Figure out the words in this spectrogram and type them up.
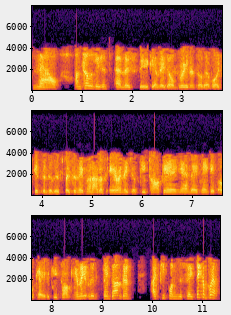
now on television and they speak and they don't breathe and so their voice gets into this place and they run out of air and they just keep talking and they think it's okay to keep talking and they, they, they done, they're, I keep wanting to say, take a breath,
